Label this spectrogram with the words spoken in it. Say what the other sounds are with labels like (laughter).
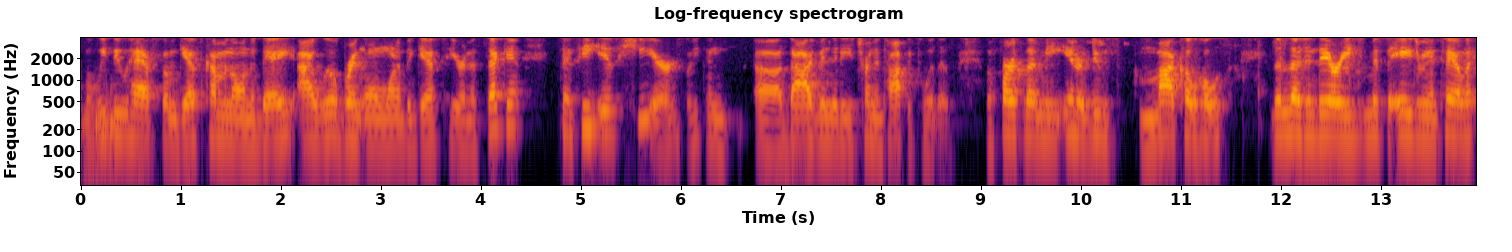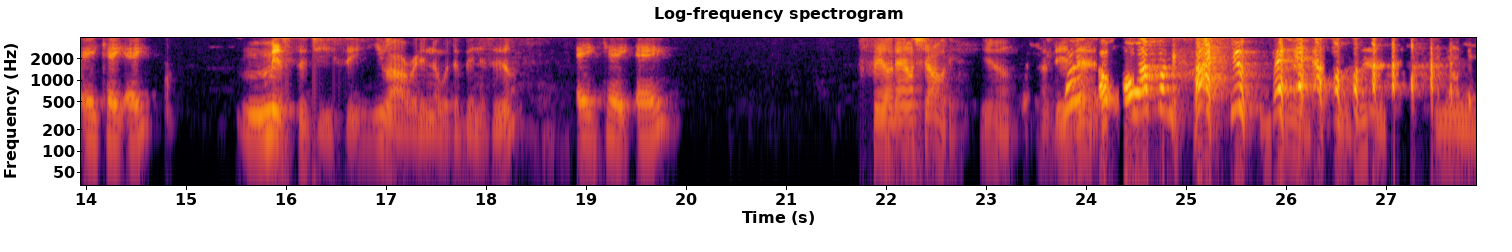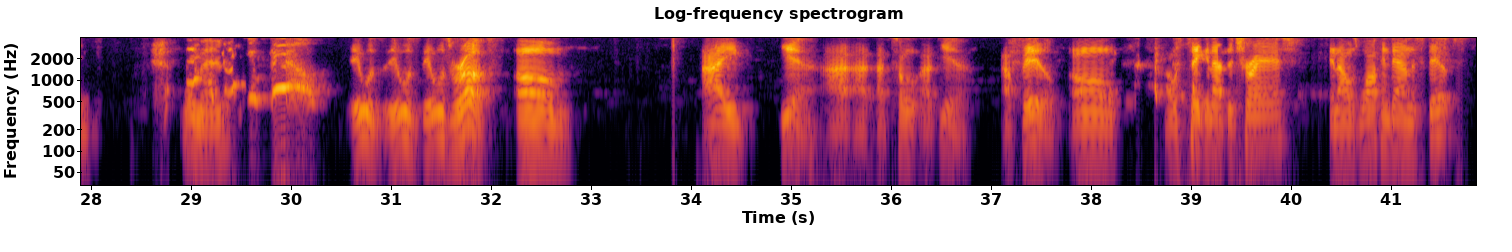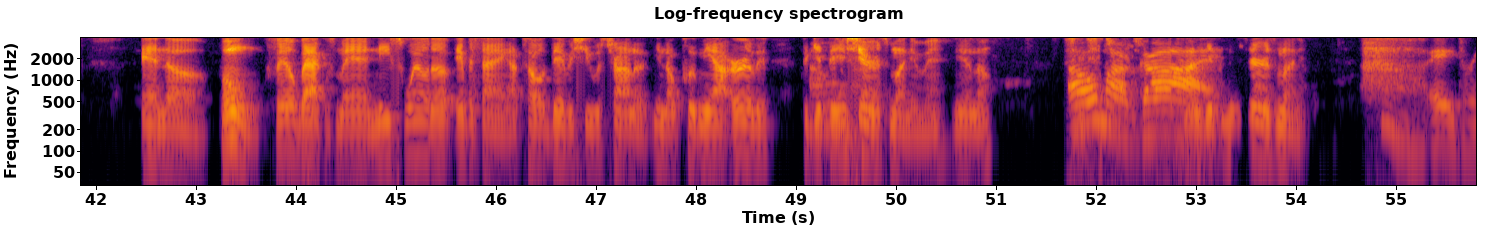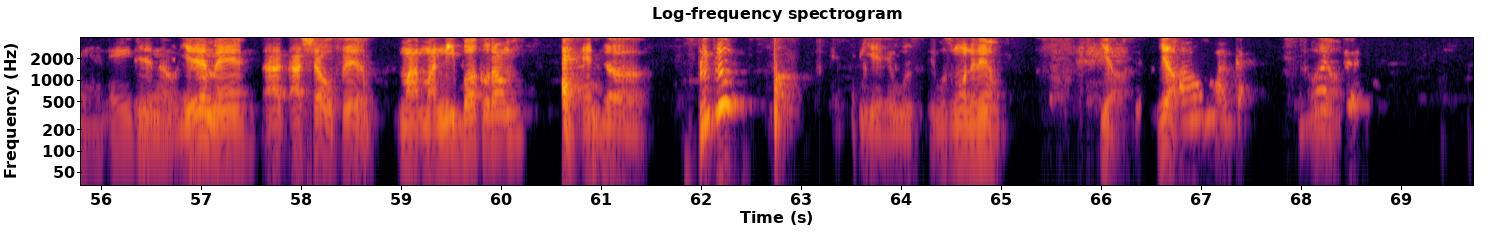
But we do have some guests coming on today. I will bring on one of the guests here in a second since he is here, so he can uh dive into these trending topics with us. But first, let me introduce my co-host, the legendary Mr. Adrian Taylor, aka Mr. GC, you already know what the business is. aka Fell down shouty. Yeah, I did What? that. Oh, oh, I forgot (laughs) you Yeah, fell. oh, man. Um, hey man, You fell. it was it was it was rough. Um, I yeah, I I, I told I, yeah, I failed. Um, I was taking out the trash and I was walking down the steps and uh boom, fell backwards, man. Knee swelled up, everything. I told Debbie she was trying to, you know, put me out early to get Oh the insurance money, man. You know. She- Oh she- my trying get God. the insurance money. (sighs) Adrian, You Adrian. know, yeah, man. I, I sure fell. My my knee buckled on me (laughs) and uh bloop bloop. Yeah, it was it was one of them. Yeah, yeah. Oh my God. Oh, What yeah. the?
